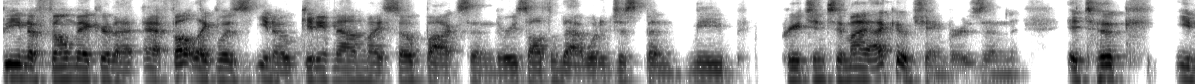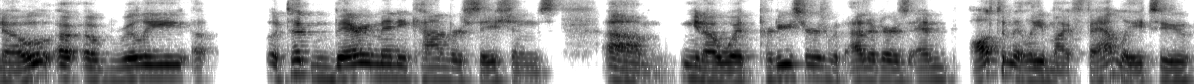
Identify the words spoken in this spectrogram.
being a filmmaker that I felt like was you know getting on my soapbox, and the result of that would have just been me preaching to my echo chambers, and it took you know a, a really uh, it took very many conversations um, you know with producers with editors and ultimately my family to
